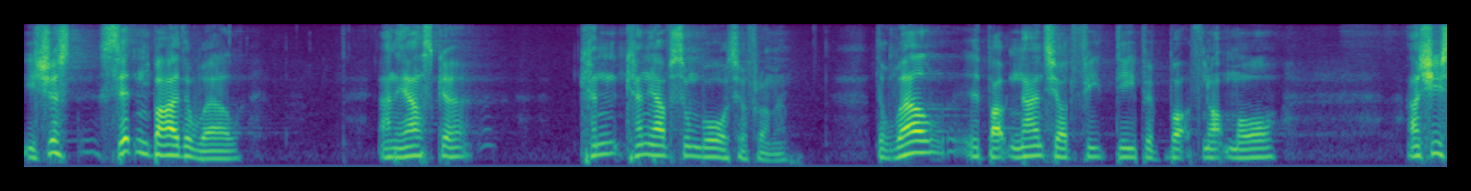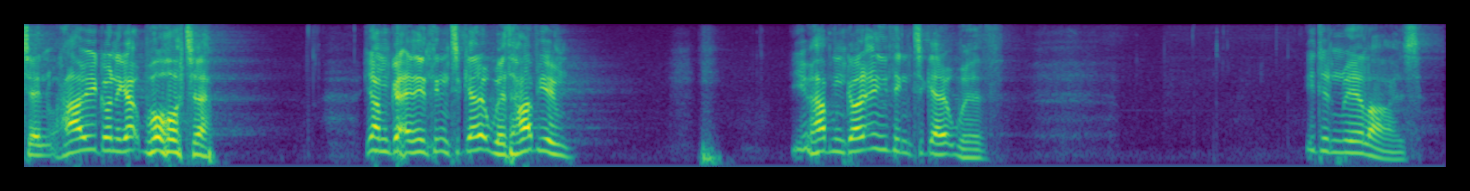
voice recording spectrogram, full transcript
He's just sitting by the well, and he asks her, Can, can you have some water from him? The well is about 90 odd feet deep, if not more. And she's saying, How are you going to get water? You haven't got anything to get it with, have you? You haven't got anything to get it with. He didn't realize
